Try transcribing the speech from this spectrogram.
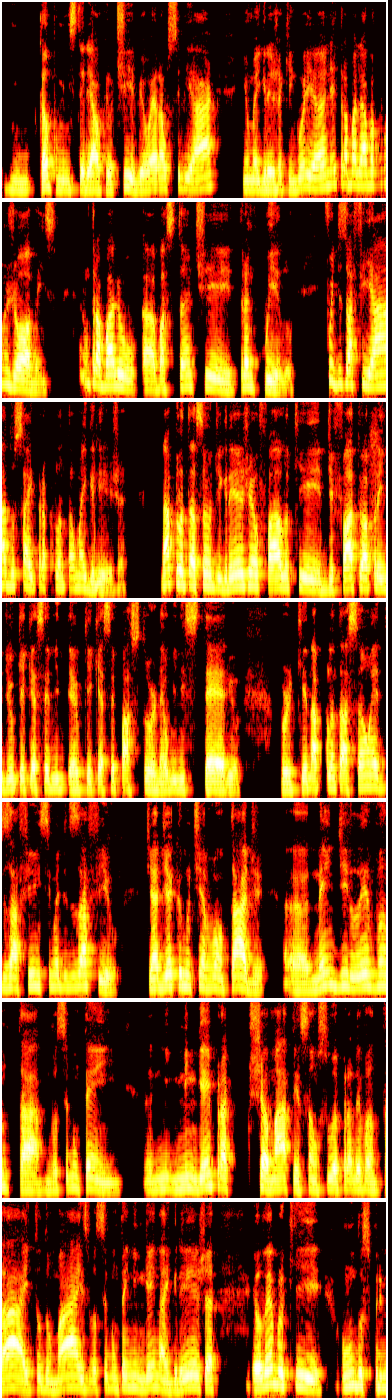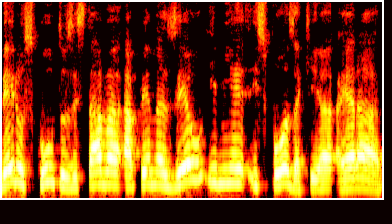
campo ministerial que eu tive, eu era auxiliar em uma igreja aqui em Goiânia e trabalhava com jovens. Era um trabalho ah, bastante tranquilo. Fui desafiado a sair para plantar uma igreja. Na plantação de igreja, eu falo que, de fato, eu aprendi o que é ser, o que é ser pastor, né? o ministério, porque na plantação é desafio em cima de desafio. Tinha dia que eu não tinha vontade uh, nem de levantar, você não tem ninguém para chamar a atenção sua para levantar e tudo mais, você não tem ninguém na igreja. Eu lembro que um dos primeiros cultos estava apenas eu e minha esposa, que era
